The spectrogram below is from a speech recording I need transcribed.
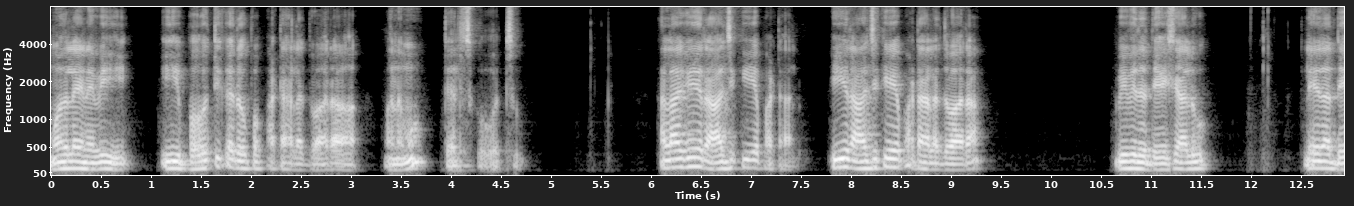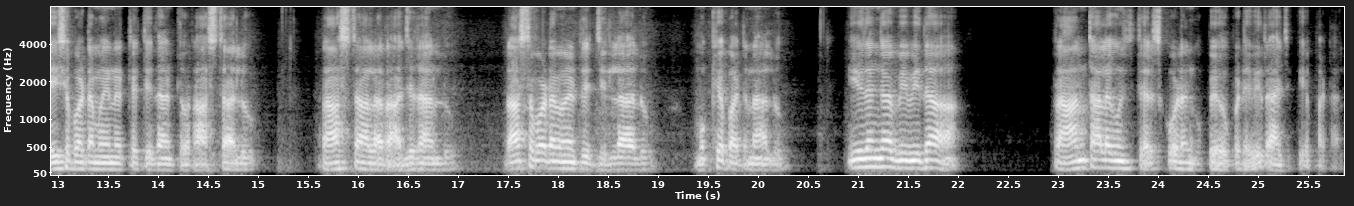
మొదలైనవి ఈ భౌతిక రూప పటాల ద్వారా మనము తెలుసుకోవచ్చు. అలాగే రాజకీయ పటాలు. ఈ రాజకీయ పటాల ద్వారా వివిధ దేశాలు లేదా దేశపటమైనట్లయితే దాంట్లో రాష్ట్రాలు రాష్ట్రాల రాజధానులు రాష్ట్రపటమైనటువంటి జిల్లాలు ముఖ్య పట్టణాలు ఈ విధంగా వివిధ ప్రాంతాల గురించి తెలుసుకోవడానికి ఉపయోగపడేవి రాజకీయ పటాలు.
